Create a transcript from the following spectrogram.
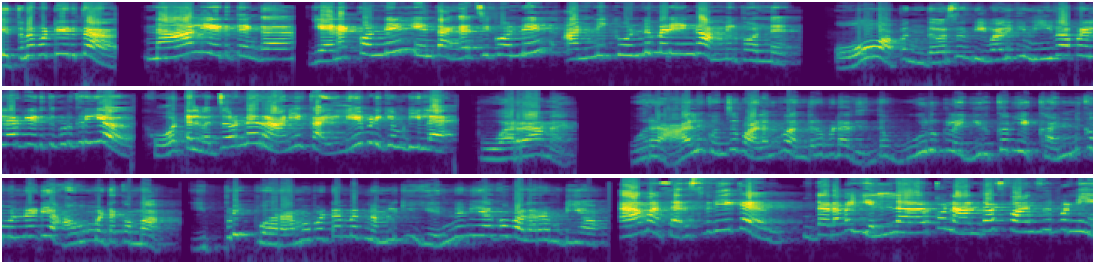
எத்தனை பட்டை எடுத்தா? நாலு எடுத்தேங்க. எனக்கு ஒண்ணு என் தங்கச்சிக்கு ஒண்ணு அன்னிக்கு ஒண்ணு மாதிரி எங்க அம்மிக்கு ஒண்ணு ஓ அப்ப இந்த வருஷம் தீபாவளிக்கு நீதான் இப்ப எல்லாருக்கும் எடுத்து கொடுக்குறியோ? ஹோட்டல் வச்ச உடனே ராணியை கையிலே பிடிக்க முடியல. வராம ஒரு ஆளு கொஞ்சம் வளர்ந்து வந்துடக்கூடாது. இந்த ஊருக்குள்ள இருக்கவிய கண்ணுக்கு முன்னாடி ஆக மாட்டேக்கம்மா. இப்படி பொறாமப்பட்ட மாதிரி நம்மளுக்கு என்ன நீயாக்கம் வளர முடியும்? ஆமா சரஸ்வதி தடவை எல்லாருக்கும் நான் தான் ஸ்பான்சர் பண்ணி.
